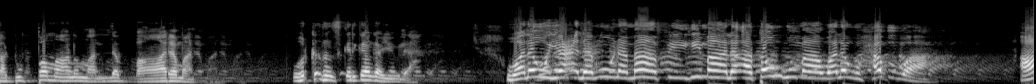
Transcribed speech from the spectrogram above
കടുപ്പമാണ് നല്ല ഭാരമാണ്. ഓർക്ക് നിസ്കരിക്കാൻ കഴിയൂല. വലൗ യഅലമൂന മാ ഫീഹിമാ ലഅതൗഹുമാ വലൗ ഹബ്വാ. ആ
